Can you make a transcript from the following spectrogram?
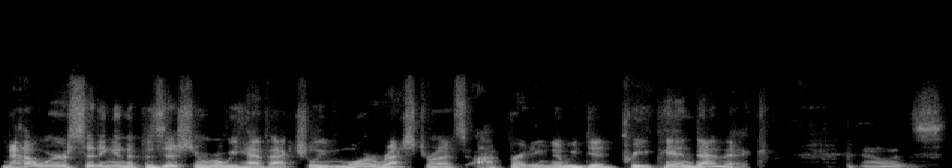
now we're sitting in a position where we have actually more restaurants operating than we did pre pandemic. Now it's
